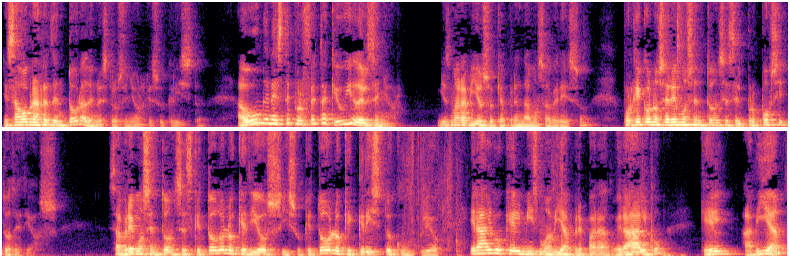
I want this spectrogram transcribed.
esa obra redentora de nuestro Señor Jesucristo, aún en este profeta que huye del Señor. Y es maravilloso que aprendamos a ver eso, porque conoceremos entonces el propósito de Dios Sabremos entonces que todo lo que Dios hizo, que todo lo que Cristo cumplió, era algo que Él mismo había preparado, era algo que él había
